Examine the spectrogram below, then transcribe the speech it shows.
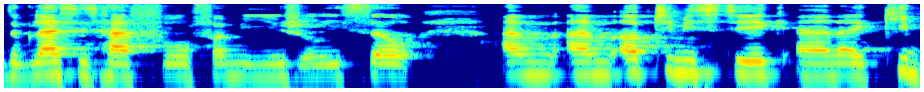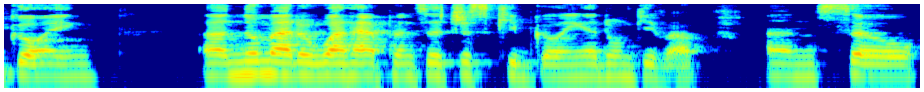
the glass is half full for me usually. So I'm I'm optimistic and I keep going, uh, no matter what happens. I just keep going. I don't give up, and so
